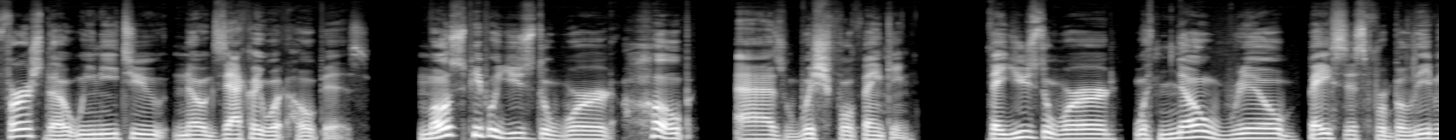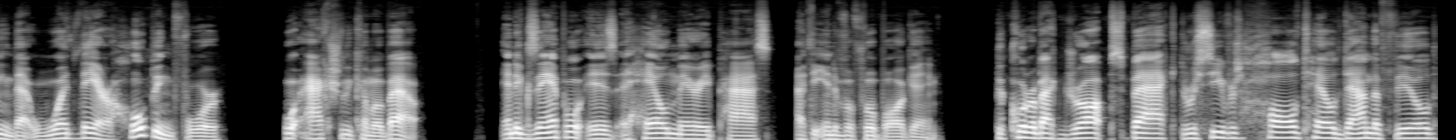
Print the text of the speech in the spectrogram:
First, though, we need to know exactly what hope is. Most people use the word hope as wishful thinking. They use the word with no real basis for believing that what they are hoping for will actually come about. An example is a Hail Mary pass at the end of a football game. The quarterback drops back, the receivers haul tail down the field,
